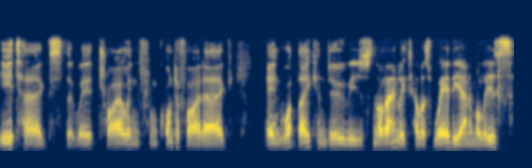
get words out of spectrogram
ear tags that we're trialing from Quantified Ag. And what they can do is not only tell us where the animal is,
